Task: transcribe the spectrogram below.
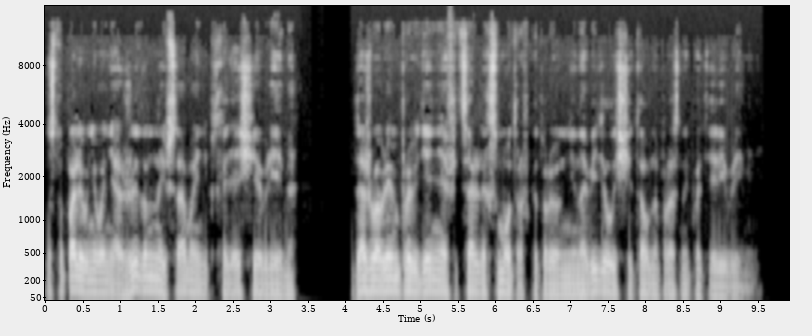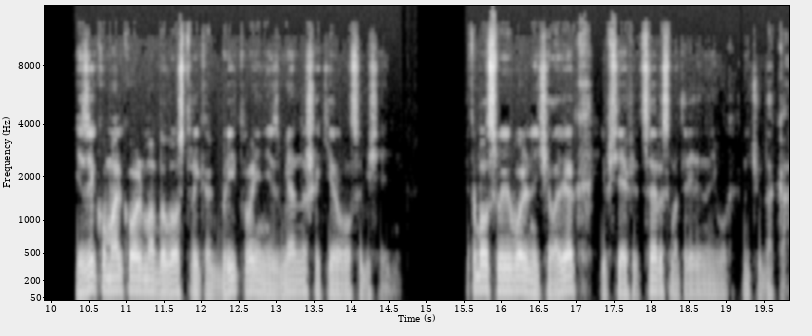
наступали у него неожиданно и в самое неподходящее время. Даже во время проведения официальных смотров, которые он ненавидел и считал напрасной потерей времени. Язык у Малькольма был острый, как бритва, и неизменно шокировал собеседника. Это был своевольный человек, и все офицеры смотрели на него как на чудака.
